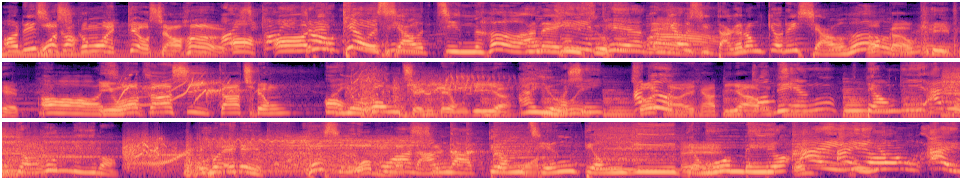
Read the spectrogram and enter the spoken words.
哦，你是我是讲我叫小贺。哦哦，你叫小金贺安尼意思，就是大家拢叫你小贺。我有气魄。哦，因为我家世家穷。哎呦，公情重义啊！哎呦喂，所以大位兄弟啊，公情重义，啊，你有重婚礼不？喂，那是一般人啦，重情重义重婚礼，爱兄爱。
